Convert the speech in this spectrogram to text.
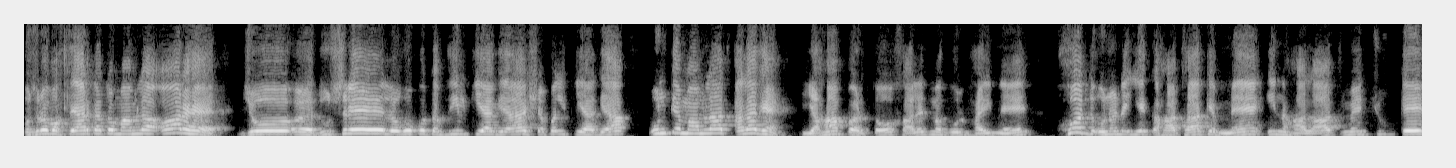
عذر و بختیار کا تو معاملہ اور ہے۔ جو دوسرے لوگوں کو تبدیل کیا گیا، شفل کیا گیا، ان کے معاملات الگ ہیں۔ یہاں پر تو خالد مقبول بھائی نے خود انہوں نے یہ کہا تھا کہ میں ان حالات میں چونکہ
